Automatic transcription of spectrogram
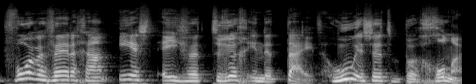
Voor we verder gaan, eerst even terug in de tijd. Hoe is het begonnen?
